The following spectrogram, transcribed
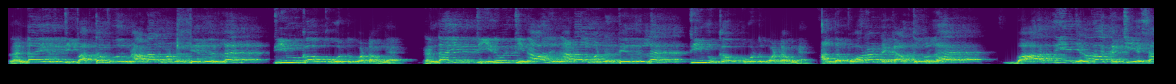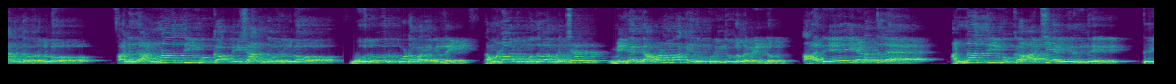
ரெண்டாயிரத்தி பத்தொன்பது நாடாளுமன்ற தேர்தல்ல திமுகவுக்கு ஓட்டு போட்டவங்க. ரெண்டாயிரத்தி இருபத்தி நாலு நாடாளுமன்ற தேர்தல்ல திமுகவுக்கு ஓட்டு போட்டவங்க. அந்த போராட்ட களத்துக்குள்ள பாரதிய ஜனதா கட்சியை சார்ந்தவர்களோ அல்லது அண்ணா திமுகவை சார்ந்தவர்களோ ஒருவர் கூட வரவில்லை. தமிழ்நாடு முதலமைச்சர் மிக கவனமாக இதை புரிந்து கொள்ள வேண்டும். அதே இடத்துல அண்ணா திமுக ஆட்சியா இருந்து திரு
